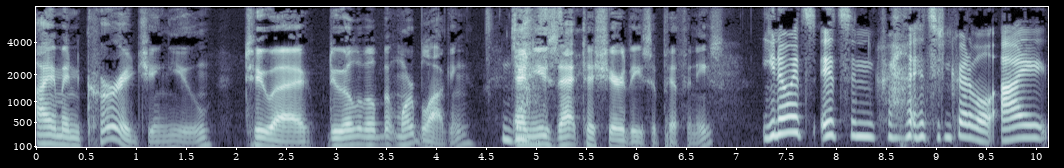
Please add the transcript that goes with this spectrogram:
I am encouraging you to uh, do a little bit more blogging Yes. and use that to share these epiphanies. You know, it's it's incre- it's incredible. I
